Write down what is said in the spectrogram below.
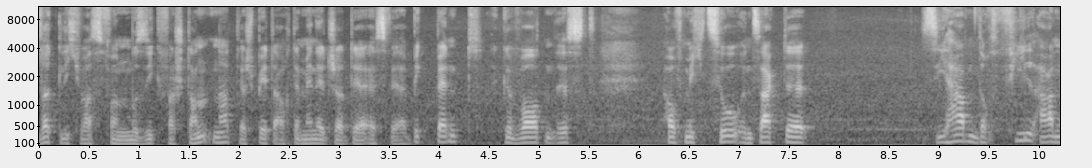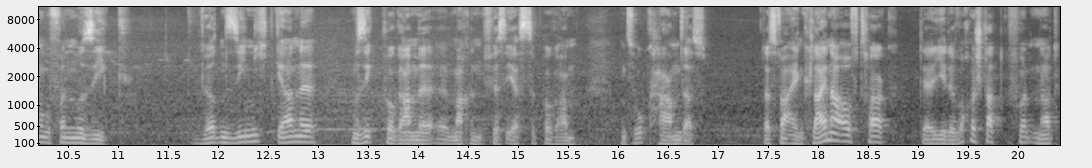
wirklich was von Musik verstanden hat, der später auch der Manager der SWR Big Band geworden ist, auf mich zu und sagte, Sie haben doch viel Ahnung von Musik. Würden Sie nicht gerne Musikprogramme äh, machen fürs erste Programm? Und so kam das. Das war ein kleiner Auftrag, der jede Woche stattgefunden hat,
